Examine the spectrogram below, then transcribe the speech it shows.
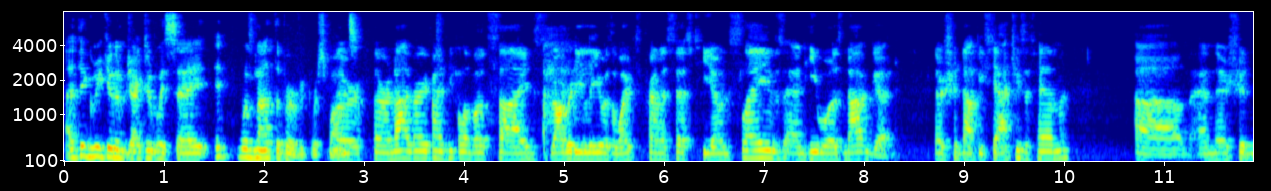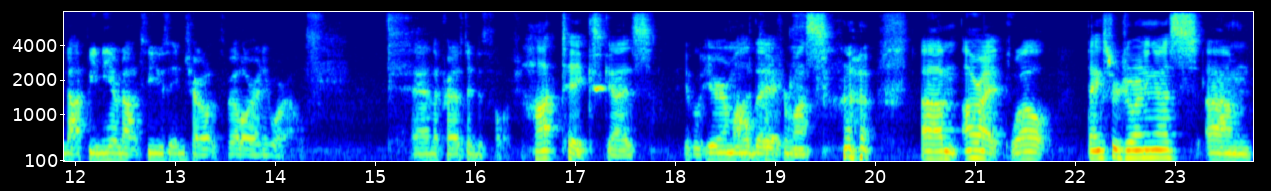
I think we can objectively say it was not the perfect response. There, there are not very fine people on both sides. Robert E. Lee was a white supremacist. He owned slaves, and he was not good. There should not be statues of him, um, and there should not be neo Nazis in Charlottesville or anywhere else. And the president is full of shit. Hot takes, guys. You'll hear them all Hot day takes. from us. um, all right. Well, thanks for joining us. Um,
